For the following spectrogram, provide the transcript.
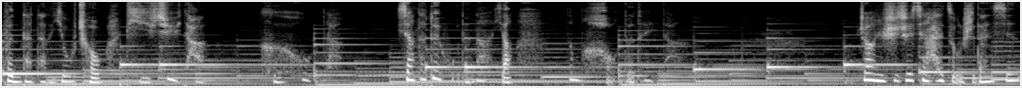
分担他的忧愁，体恤他，呵护他，像他对我的那样，那么好的对他。赵女士之前还总是担心，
